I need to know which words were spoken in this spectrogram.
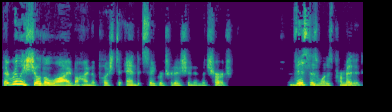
that really show the lie behind the push to end sacred tradition in the church. This is what is permitted.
